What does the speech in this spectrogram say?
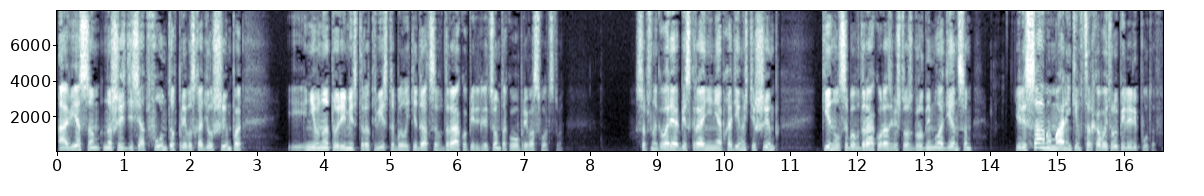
а весом на 60 фунтов превосходил Шимпа, и не в натуре мистера Твиста было кидаться в драку перед лицом такого превосходства. Собственно говоря, без крайней необходимости Шимп кинулся бы в драку разве что с грудным младенцем или самым маленьким в цирковой трупе лилипутов.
